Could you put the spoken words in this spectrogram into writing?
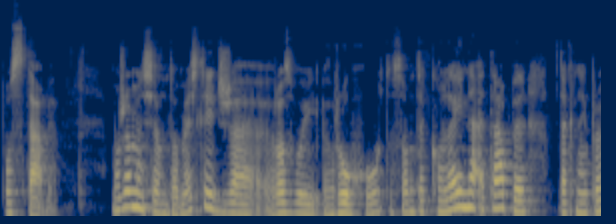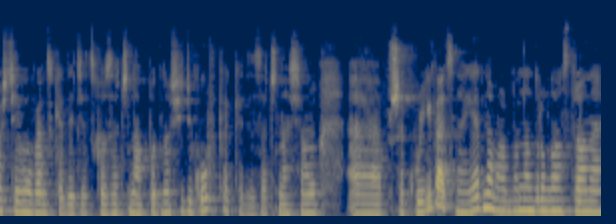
postawy. Możemy się domyślić, że rozwój ruchu to są te kolejne etapy, tak najprościej mówiąc, kiedy dziecko zaczyna podnosić główkę, kiedy zaczyna się e, przekuliwać na jedną albo na drugą stronę,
